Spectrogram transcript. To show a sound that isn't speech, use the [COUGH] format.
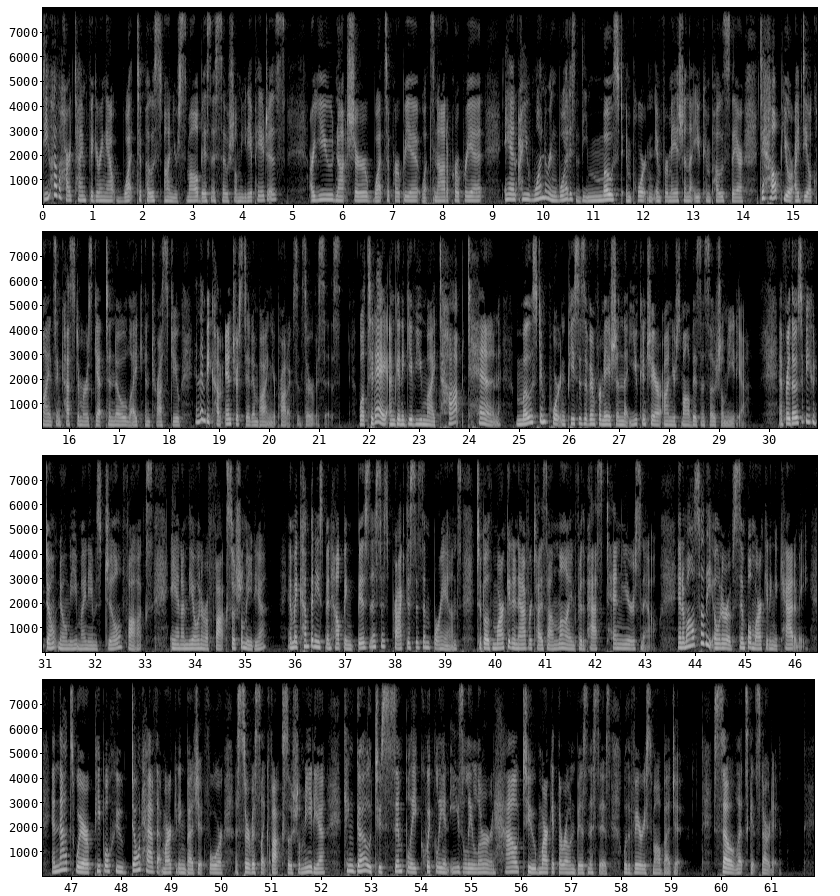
Do you have a hard time figuring out what to post on your small business social media pages? Are you not sure what's appropriate, what's not appropriate? And are you wondering what is the most important information that you can post there to help your ideal clients and customers get to know, like, and trust you, and then become interested in buying your products and services? Well, today I'm going to give you my top 10 most important pieces of information that you can share on your small business social media. And for those of you who don't know me, my name is Jill Fox, and I'm the owner of Fox Social Media. And my company's been helping businesses, practices, and brands to both market and advertise online for the past 10 years now. And I'm also the owner of Simple Marketing Academy. And that's where people who don't have that marketing budget for a service like Fox Social Media can go to simply, quickly, and easily learn how to market their own businesses with a very small budget. So let's get started.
